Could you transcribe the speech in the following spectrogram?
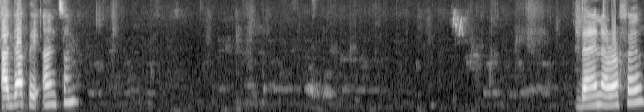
Agape Anton, Diana Raphael,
